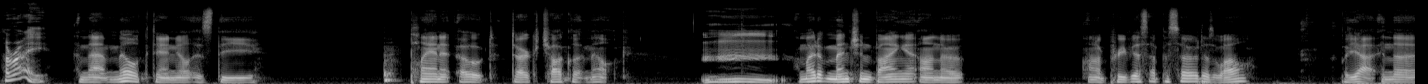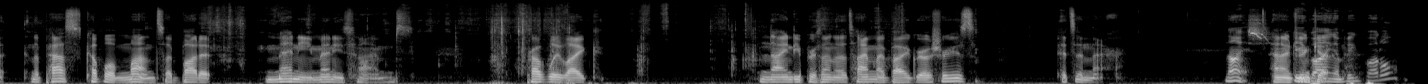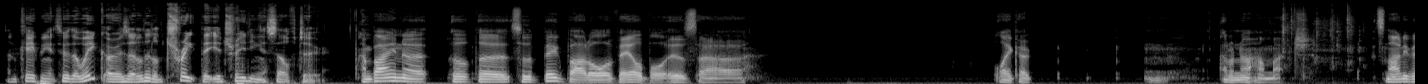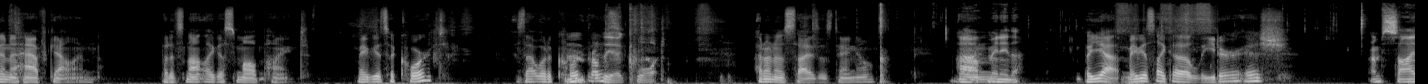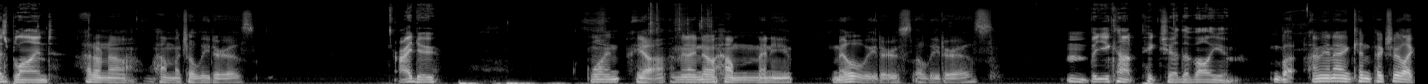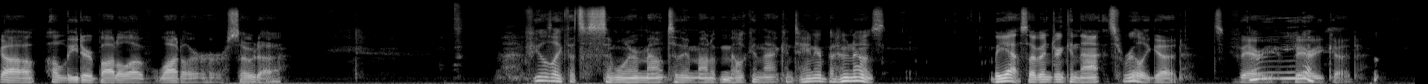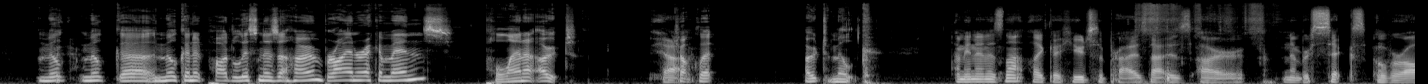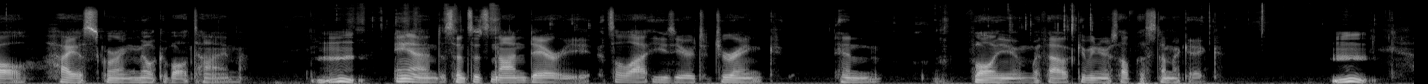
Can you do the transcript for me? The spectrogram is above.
Hooray! And that milk, Daniel, is the Planet Oat dark chocolate milk. Mmm. I might have mentioned buying it on a on a previous episode as well. But yeah, in the in the past couple of months I bought it many, many times. Probably like 90% of the time I buy groceries, it's in there. Nice. And I Are you drink buying it. a big bottle and keeping it through the week, or is it a little treat that you're treating yourself to? I'm buying a the, the so the big bottle available is uh like a mm, don't know how much. It's not even a half gallon, but it's not like a small pint. Maybe it's a quart. Is that what a quart Mm, probably is? a quart. I don't know sizes, Daniel. No, Um, me neither. But yeah, maybe it's like a liter ish. I'm size blind. I don't know how much a liter is. I do. Well, I, yeah, I mean I know how many milliliters a liter is. Mm, but you can't picture the volume. But I mean, I can picture like a, a liter bottle of water or soda. Feels like that's a similar amount to the amount of milk in that container, but who knows? But yeah, so I've been drinking that. It's really good. It's very, Oh, yeah. very good. Milk, milk, uh, milk in it pod listeners at home. Brian recommends Planet Oat Yeah. chocolate oat milk. I mean, and it's not like a huge surprise. That is our number six overall highest scoring milk of all time. Mm. And since it's non dairy, it's a lot easier to drink in volume without giving yourself a stomach ache. Mm.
